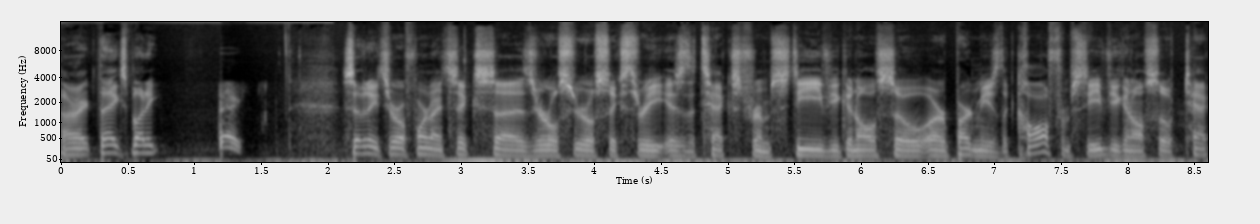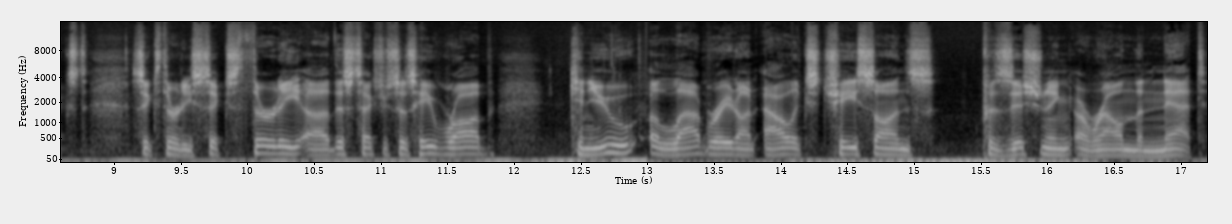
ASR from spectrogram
All right, thanks, buddy. Thanks. 780-496-0063 is the text from Steve. You can also, or pardon me, is the call from Steve. You can also text 630-630. Uh, this texter says, hey, Rob, can you elaborate on Alex Chiasson's positioning around the net?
